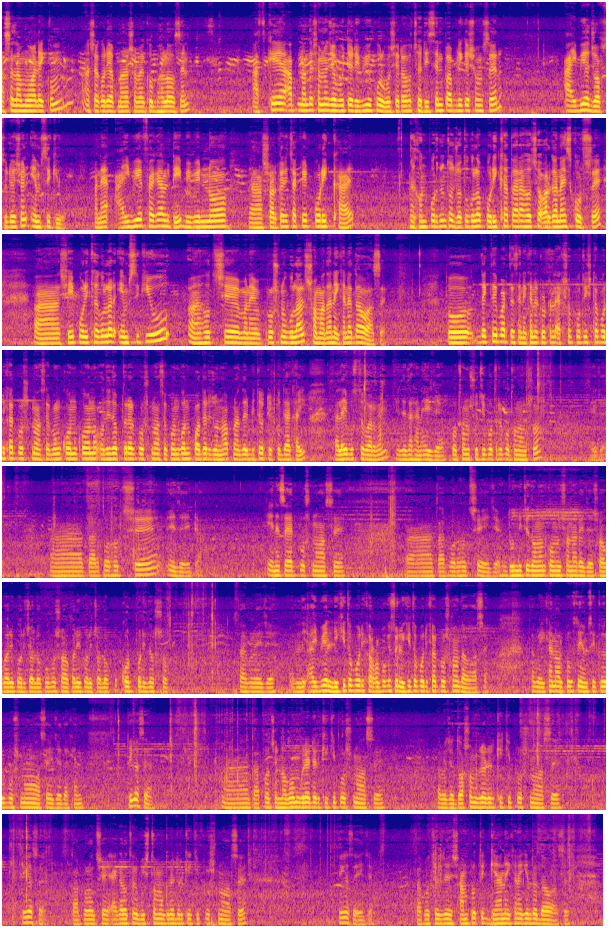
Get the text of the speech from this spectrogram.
আসসালামু আলাইকুম। আশা করি আপনারা সবাই খুব ভালো আছেন। আজকে আপনাদের সামনে যে বইটা রিভিউ করব, সেটা হচ্ছে রিসেন্ট পাবলিকেশনসের আইবিএ জব সিচুয়েশন এমসিকিউ মানে আইবিএ ফ্যাকাল্টি বিভিন্ন সরকারি চাকরির পরীক্ষায় এখন পর্যন্ত যতগুলো পরীক্ষা তারা হচ্ছে অর্গানাইজ করছে সেই পরীক্ষাগুলোর এমসিকিউ হচ্ছে মানে প্রশ্নগুলার সমাধান এখানে দেওয়া আছে। তো দেখতেই পারতেছেন, এখানে টোটাল একশো পঁচিশটা পরীক্ষার প্রশ্ন আছে এবং কোন কোন অধিদপ্তরের প্রশ্ন আছে, কোন কোন পদের জন্য, আপনাদের ভিতরটা একটু দেখাই, তাহলেই বুঝতে পারবেন। এই যে দেখেন, এই যে প্রথম সূচিপত্রের প্রথম অংশ, এই যে তারপর হচ্ছে, এই যে এটা, এনএসআই এর প্রশ্ন আছে তারপর হচ্ছে এই যে দুর্নীতি দমন কমিশনের, এই যে সহকারী পরিচালক উপ সহকারী পরিচালক, কোর্ট পরিদর্শক, তারপরে এই যে আইবিএল লিখিত পরীক্ষার, অল্প কিছু লিখিত পরীক্ষার প্রশ্ন দেওয়া আছে। তারপরে এখানে অল্প কিছু এমসিকিউর প্রশ্ন আছে, এই যে দেখেন। ঠিক আছে? তারপর হচ্ছে নবম গ্রেডের কী কী প্রশ্ন আছে? তারপর যে দশম গ্রেডের কী কী প্রশ্ন আছে? ঠিক আছে? তারপর হচ্ছে এগারো থেকে বিশতম গ্রেডের কী কী প্রশ্ন আছে? ঠিক আছে? এই যে। তারপর হচ্ছে যে সাম্প্রতিক জ্ঞান এখানে কিন্তু দেওয়া আছে।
